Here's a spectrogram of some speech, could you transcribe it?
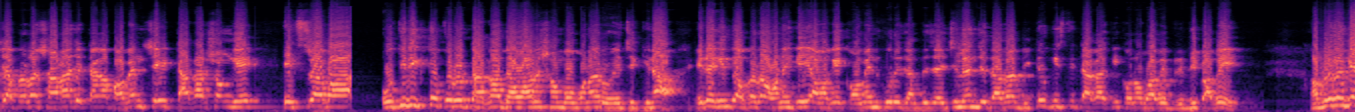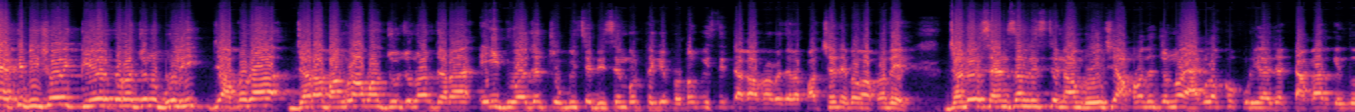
যে আপনারা ষাট হাজার টাকা পাবেন, সেই টাকার সঙ্গে এক্সট্রা বা অতিরিক্ত কোনো টাকা দেওয়ার সম্ভাবনা রয়েছে কিনা? এটা কিন্তু আপনারা অনেকেই আমাকে কমেন্ট করে জানতে চাইছিলেন যে, দাদা, দ্বিতীয় কিস্তির টাকা কি কোনোভাবে বৃদ্ধি পাবে? আপনাদেরকে একটি বিষয় ক্লিয়ার করার জন্য বলি যে আপনারা যারা বাংলা আবাস যোজনার, যারা এই দু হাজার ডিসেম্বর থেকে প্রথম কিস্তির টাকা আপনারা যারা পাচ্ছেন এবং আপনাদের, যাদের স্যাংশন লিস্টে নাম রয়েছে, আপনাদের জন্য এক লক্ষ কুড়ি হাজার টাকার কিন্তু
